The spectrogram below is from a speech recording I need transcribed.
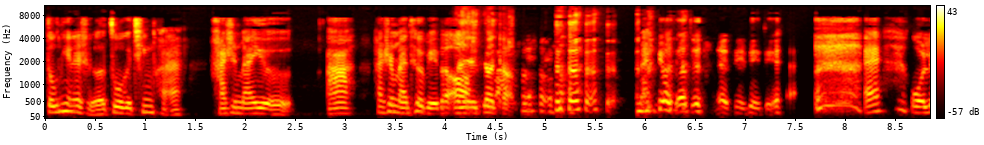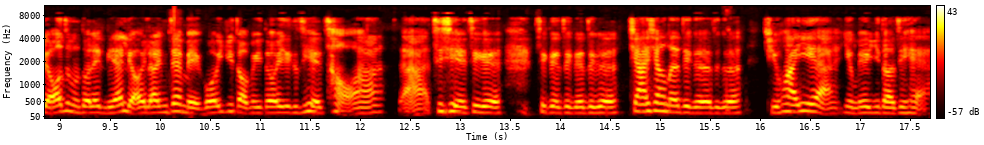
冬天的时候做个青团，还是蛮有啊。还是蛮特别的啊，调调，蛮调调的，对对对。哎，我聊这么多了，你来聊一聊，你在美国遇到没遇到这个这些草啊啊，这些这个这个这个这个家乡的这个这个菊花叶啊，有没有遇到这些？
